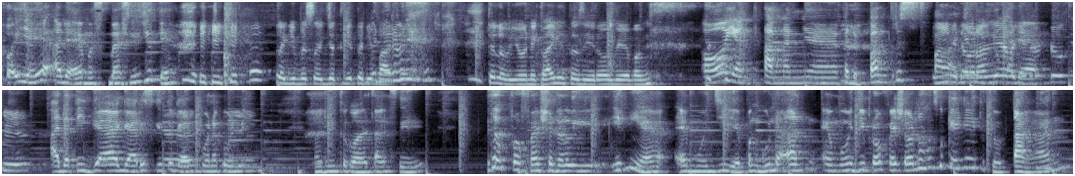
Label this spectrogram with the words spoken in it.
Oh iya ya ada emas bas wujud ya. Iya, lagi bersujud gitu di Bener bener. Itu lebih unik lagi tuh si Robi emang. Oh yang tangannya ke depan terus Iya, ada orangnya ada duduk ya. ada tiga garis gitu kan Iya. warna kuning. Aduh itu kocak sih. Itu professionally ini ya emoji ya penggunaan emoji profesional tuh kayaknya itu tuh tangan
